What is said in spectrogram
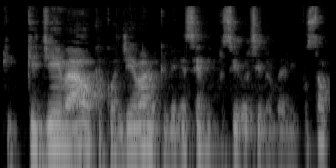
que, que, lleva o que conlleva lo que viene siendo inclusive el síndrome del impostor.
